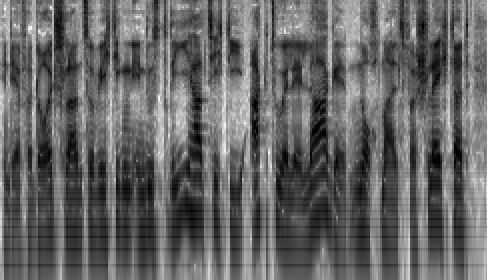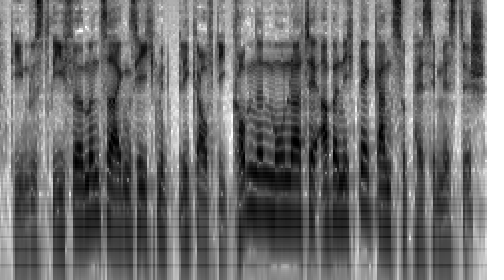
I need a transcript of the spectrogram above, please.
In der für Deutschland so wichtigen Industrie hat sich die aktuelle Lage nochmals verschlechtert. Die Industriefirmen zeigen sich mit Blick auf die kommenden Monate aber nicht mehr ganz so pessimistisch.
